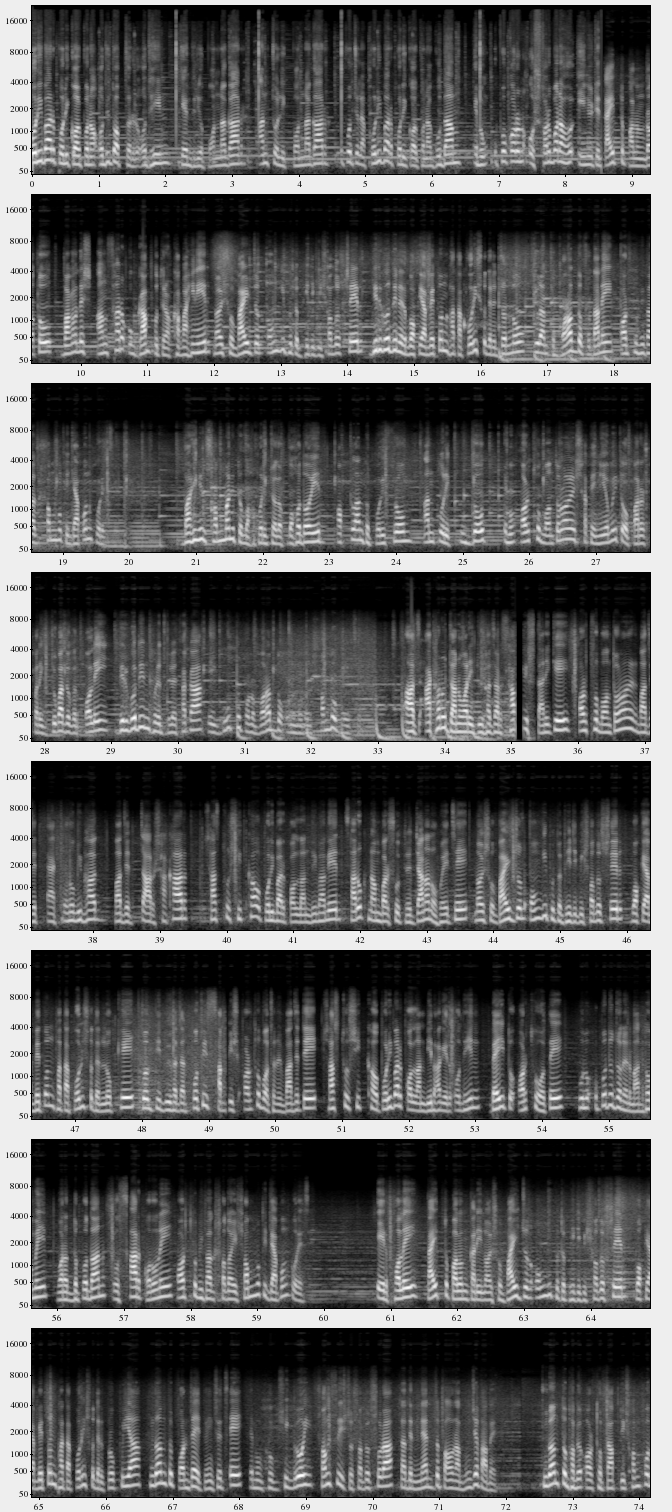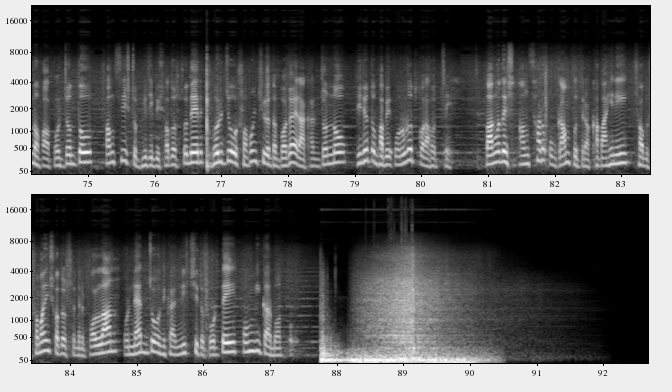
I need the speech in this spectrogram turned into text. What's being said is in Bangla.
পরিবার পরিকল্পনা অধিদপ্তরের অধীন কেন্দ্রীয় পণ্যাগার, আঞ্চলিক পণ্যাগার, উপজেলা পরিবার পরিকল্পনা গুদাম এবং উপকরণ ও সরবরাহ ইউনিটের দায়িত্ব পালনরত বাংলাদেশ আনসার ও গ্রাম প্রতিরক্ষা বাহিনীর নয়শো বাইশ জন অঙ্গীভূত ভিডিপি সদস্যের দীর্ঘদিনের বকেয়া বেতন ভাতা পরিশোধের জন্য চূড়ান্ত বরাদ্দ প্রদানে অর্থ বিভাগ সম্মতি জ্ঞাপন করেছে। বাহিনীর সম্মানিত মহাপরিচালক মহোদয়ের অক্লান্ত পরিশ্রম, আন্তরিক উদ্যোগ এবং অর্থ মন্ত্রণালয়ের সাথে নিয়মিত পারস্পরিক যোগাযোগের ফলেই দীর্ঘদিন ধরে ঝুলে থাকা এই গুরুত্বপূর্ণ বরাদ্দ অনুমোদন সম্ভব হয়েছে। আজ আঠারো জানুয়ারি দুই তারিখে অর্থ মন্ত্রণালয়ের বাজেট এক অনুবিভাগ, বাজেট চার শাখার, স্বাস্থ্য, শিক্ষা ও পরিবার কল্যাণ বিভাগের স্মারক নাম্বার সূত্রে জানানো হয়েছে, নয়শো বাইশ জন অঙ্গীভূত ভিডিপি সদস্যের বকেয়া বেতন ভাতা পরিশোধের লক্ষ্যে চলতি দুই হাজার পঁচিশ ছাব্বিশ অর্থ বছরের বাজেটে স্বাস্থ্য, শিক্ষা ও পরিবার কল্যাণ বিভাগের অধীন ব্যয়িত অর্থ হতে পুনঃ উপযোজনের মাধ্যমে বরাদ্দ প্রদান ও সারকরণে অর্থ বিভাগ সদয় সম্মতি জ্ঞাপন করেছে। এর ফলে দায়িত্ব পালনকারী নয়শো বাইশ জন অঙ্গীকৃত ভিডিপি সদস্যের বকেয়া বেতন ভাতা পরিশোধের প্রক্রিয়া চূড়ান্ত পর্যায়ে পৌঁছেছে এবং খুব শীঘ্রই সংশ্লিষ্ট সদস্যরা তাদের ন্যায্য পাওনা বুঝে পাবে। চূড়ান্তভাবে অর্থ প্রাপ্তি সম্পন্ন হওয়া পর্যন্ত সংশ্লিষ্ট ভিডিপি সদস্যদের ধৈর্য ও সহনশীলতা বজায় রাখার জন্য বিনীতভাবে অনুরোধ করা হচ্ছে। বাংলাদেশ আনসার ও গ্রাম প্রতিরক্ষা বাহিনী সব সবসময় সদস্যদের কল্যাণ ও ন্যায্য অধিকার নিশ্চিত করতে অঙ্গীকারবদ্ধ।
